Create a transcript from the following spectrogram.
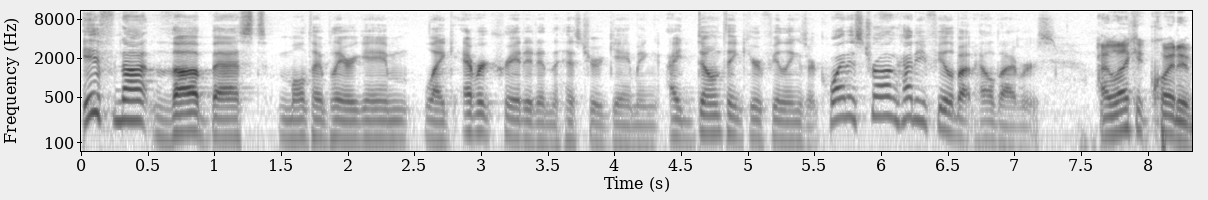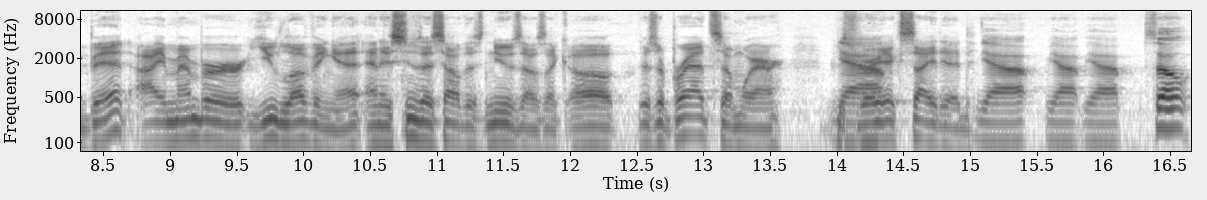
if not the best, multiplayer game like ever created in the history of gaming. I don't think your feelings are quite as strong. How do you feel about Helldivers? I like it quite a bit. I remember you loving it, and as soon as I saw this news, I was like, "Oh, there's a Brad somewhere." Just Yeah. very excited. Yeah, yeah, yeah. So,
